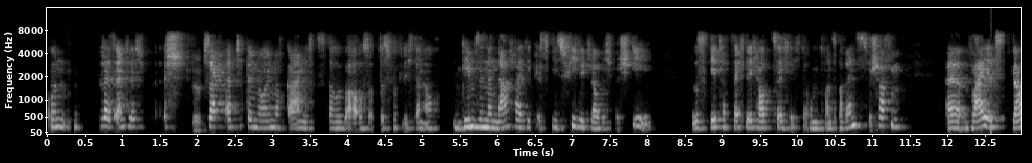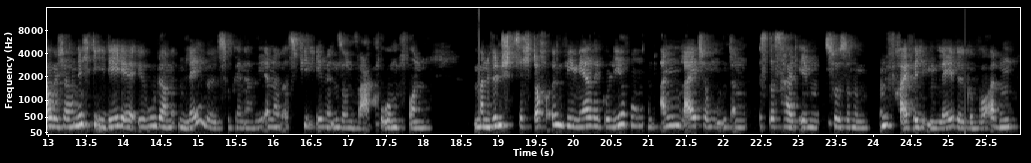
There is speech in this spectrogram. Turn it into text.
Und letztendlich sagt Artikel 9 noch gar nichts darüber aus, ob das wirklich dann auch in dem Sinne nachhaltig ist, wie es viele, glaube ich, verstehen. Also es geht tatsächlich hauptsächlich darum, Transparenz zu schaffen. Äh, war jetzt, glaube ich, auch nicht die Idee der EU, damit ein Label zu generieren, aber es fiel eben in so ein Vakuum von, man wünscht sich doch irgendwie mehr Regulierung und Anleitung und dann ist das halt eben zu so einem unfreiwilligen Label geworden.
